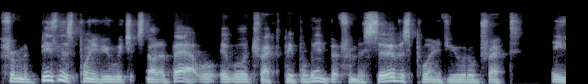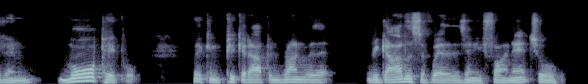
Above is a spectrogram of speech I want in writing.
From a business point of view, which it's not about, it will attract people in. But from a service point of view, it'll attract even more people that can pick it up and run with it, regardless of whether there's any financial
